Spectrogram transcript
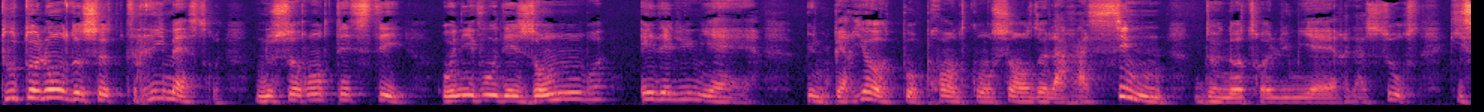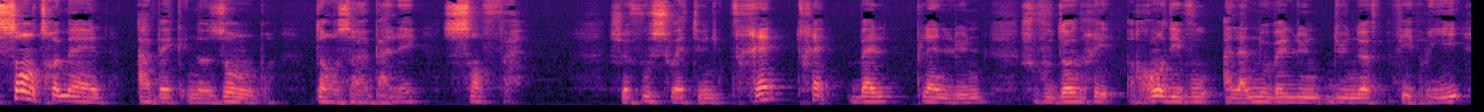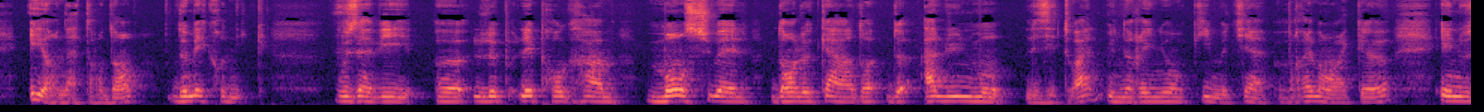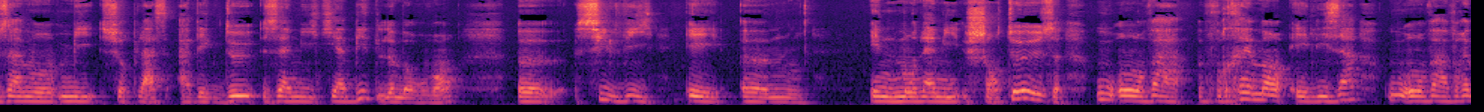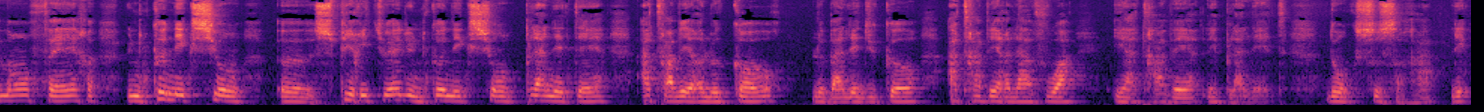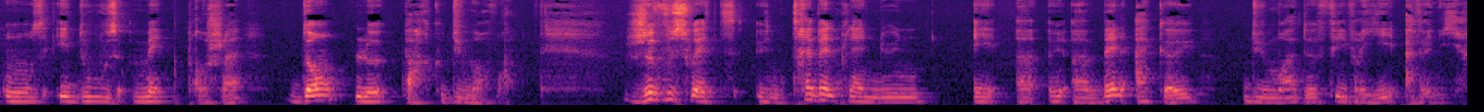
Tout au long de ce trimestre, nous serons testés au niveau des ombres et des lumières, une période pour prendre conscience de la racine de notre lumière, la source qui s'entremêle avec nos ombres dans un ballet sans fin. Je vous souhaite une très très belle pleine lune. Je vous donnerai rendez-vous à la nouvelle lune du 9 février et en attendant de mes chroniques. Vous avez euh, les programmes mensuels dans le cadre de Allumons les étoiles, une réunion qui me tient vraiment à cœur. Et nous avons mis sur place avec deux amis qui habitent le Morvan, euh, Sylvie et, euh, et mon amie chanteuse, où on va vraiment, Elisa, où on va vraiment faire une connexion spirituelle, une connexion planétaire à travers le corps le ballet du corps à travers la voix et à travers les planètes. Donc ce sera les 11 et 12 mai prochains dans le parc du Morvan. Je vous souhaite une très belle pleine lune et un, un bel accueil du mois de février à venir.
